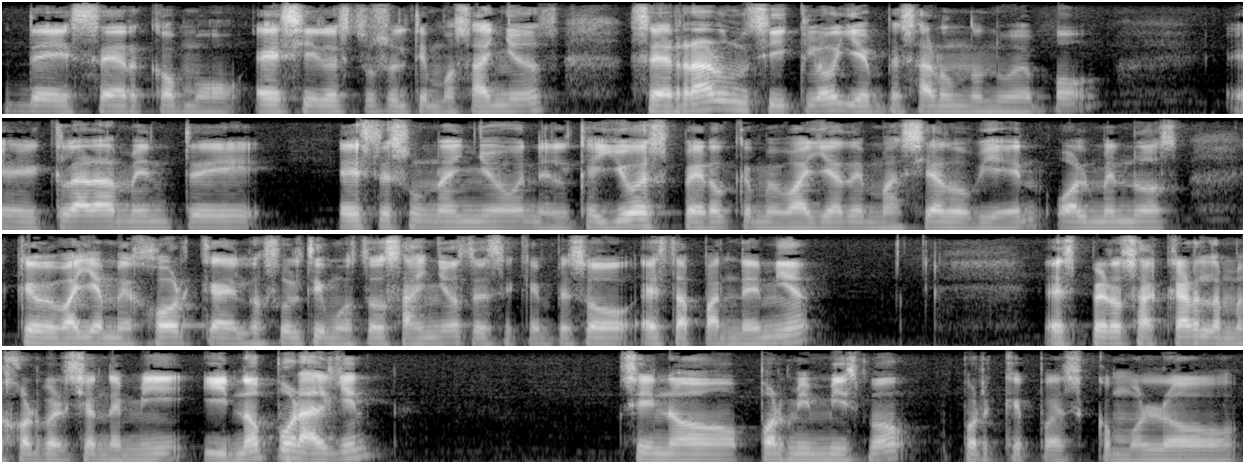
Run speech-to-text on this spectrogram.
de ser como he sido estos últimos años, cerrar un ciclo y empezar uno nuevo. Eh, claramente este es un año en el que yo espero que me vaya demasiado bien, o al menos que me vaya mejor que en los últimos dos años desde que empezó esta pandemia. Espero sacar la mejor versión de mí y no por alguien, sino por mí mismo, porque pues como lo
